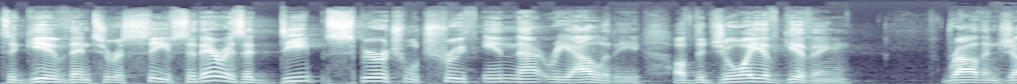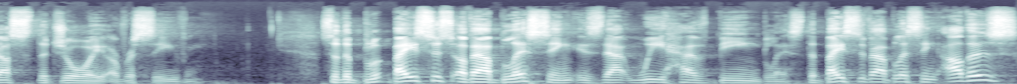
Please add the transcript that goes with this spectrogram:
to give than to receive. So there is a deep spiritual truth in that reality of the joy of giving rather than just the joy of receiving. So, the basis of our blessing is that we have been blessed. The basis of our blessing others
